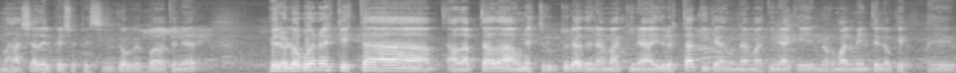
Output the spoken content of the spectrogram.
más allá del peso específico que pueda tener. Pero lo bueno es que está adaptada a una estructura de una máquina hidrostática, una máquina que normalmente lo que es eh,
